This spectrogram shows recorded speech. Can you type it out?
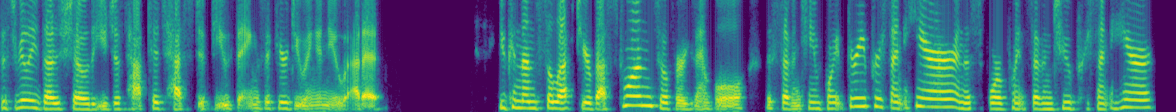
this really does show that you just have to test a few things if you're doing a new edit. You can then select your best one. So for example, the 17.3% here and this 4.72% here,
